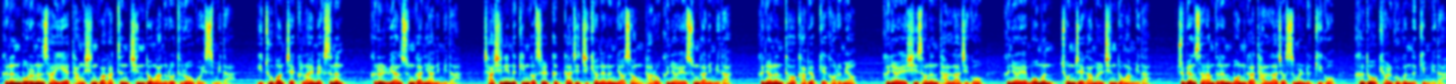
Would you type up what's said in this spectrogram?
그는 모르는 사이에 당신과 같은 진동 안으로 들어오고 있습니다. 이 두 번째 클라이맥스는 그를 위한 순간이 아닙니다. 자신이 느낀 것을 끝까지 지켜내는 여성 바로 그녀의 순간입니다. 그녀는 더 가볍게 걸으며 그녀의 시선은 달라지고 그녀의 몸은 존재감을 진동합니다. 주변 사람들은 뭔가 달라졌음을 느끼고 그도 결국은 느낍니다.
